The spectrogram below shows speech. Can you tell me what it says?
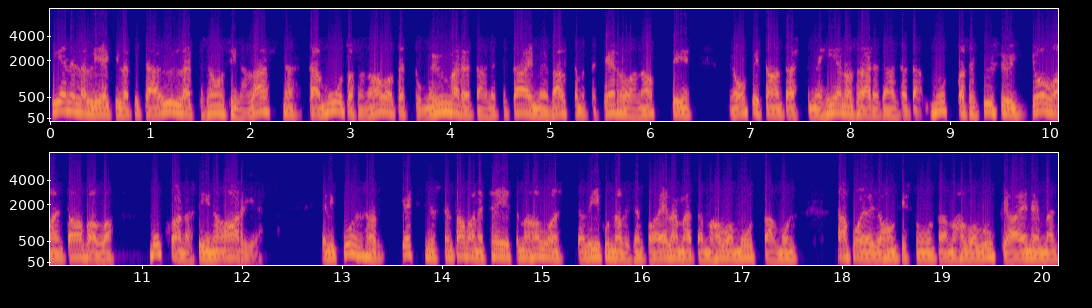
pienellä liekillä pitää yllä, että se on siinä läsnä. Tämä muutos on aloitettu, me ymmärretään, että tämä ei mene välttämättä kerralla nappiin. Me opitaan tästä, me hienosäädetään tätä, mutta se pysyy jollain tavalla mukana siinä arjessa. Eli kun sä oot keksinyt sen tavan, että hei, että mä haluan sitä liikunnallisempaa elämää tai mä haluan muuttaa mun tapoja johonkin suuntaan, mä haluan lukea enemmän,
